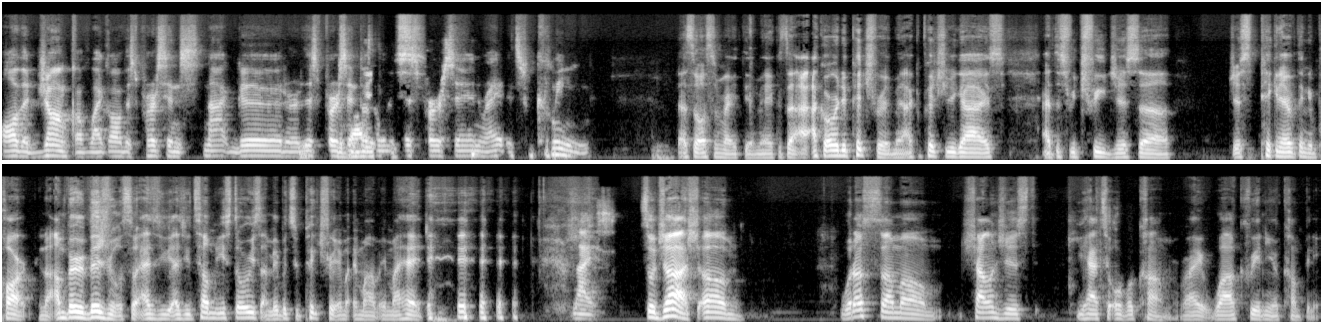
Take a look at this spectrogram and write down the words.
all the junk of like, oh, this person's not good or this person doesn't like this person, right? It's clean. That's awesome right there, man. Because I, I can already picture it, man. I can picture you guys at this retreat just uh just picking everything apart. You know, I'm very visual, so as you as you tell me these stories, I'm able to picture it in my in my, in my head. nice. So, Josh, um, what are some um challenges you had to overcome, right, while creating your company?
